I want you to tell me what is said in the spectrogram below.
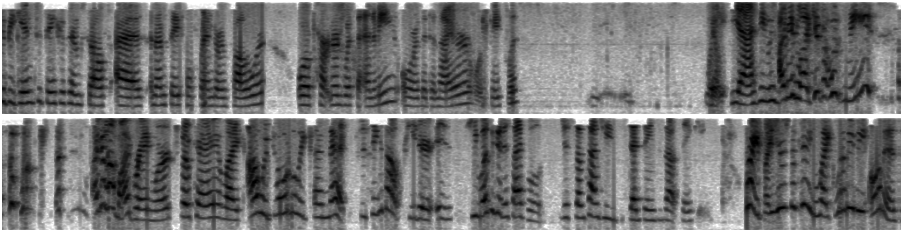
to begin to think of himself as an unfaithful friend or follower, or partnered with the enemy, or the denier, or faithless? Wait, yeah, think was. I mean, like, if it was me, I know how my brain works, okay? Like, I would totally connect. The thing about Peter is he was a good disciple. Just sometimes he said things without thinking. Right, but here's the thing. Like, let me be honest,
